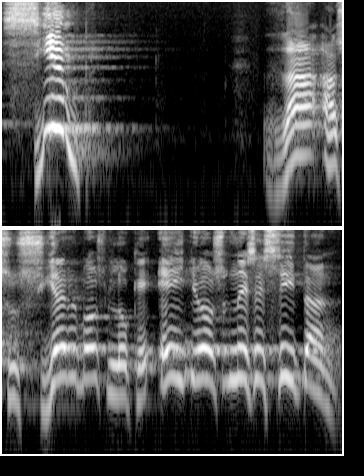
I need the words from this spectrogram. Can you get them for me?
siempre da a sus siervos lo que ellos necesitan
